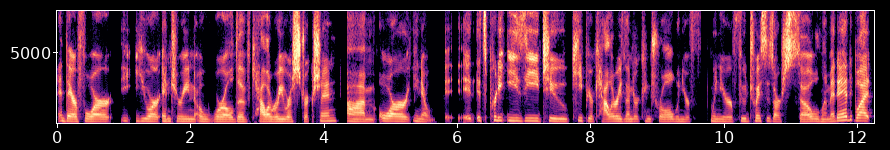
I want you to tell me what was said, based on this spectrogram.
and therefore you're entering a world of calorie restriction um, or you know it, it's pretty easy to keep your calories under control when your when your food choices are so limited. But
